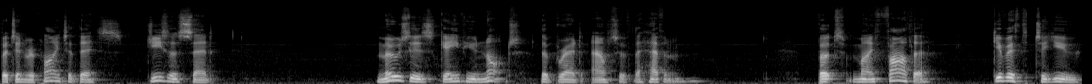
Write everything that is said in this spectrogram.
But in reply to this, Jesus said, Moses gave you not the bread out of the heaven, but my Father giveth to you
